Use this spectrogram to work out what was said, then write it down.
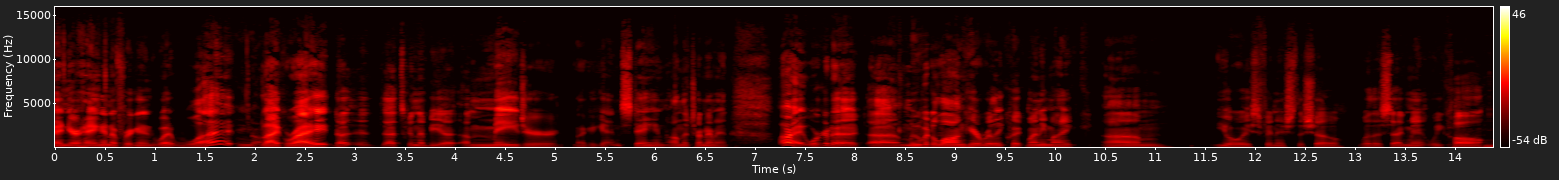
and you're hanging a freaking what? What? No. Like, right? That, that's going to be a, a major, like again, stain on the tournament. All right, we're gonna uh, move it along here really quick, Money Mike. Um, you always finish the show with a segment we call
